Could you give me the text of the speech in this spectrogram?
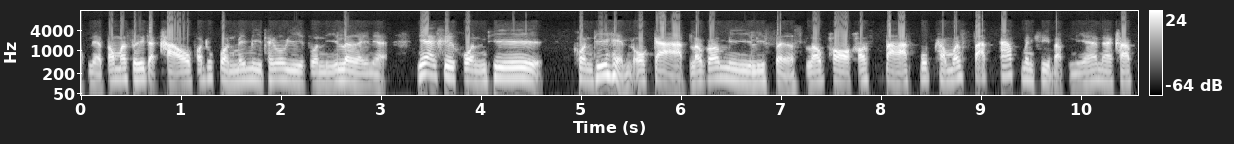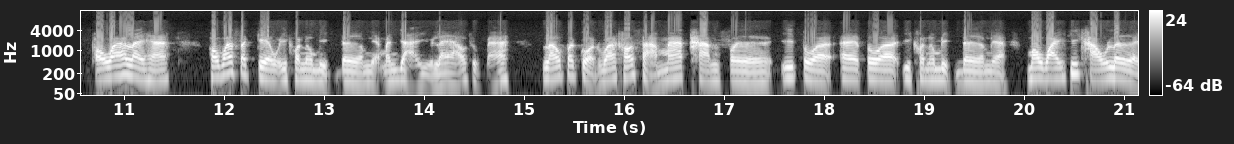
ปเนี่ยต้องมาซื้อจากเขาเพราะทุกคนไม่มีเทคโนโลยีตัวนี้เลยเนี่ย เนี่ยคือคนที่คนที่เห็นโอกาสแล้วก็มี research แล้วพอเขาสตาร์ทปุ๊บคำว่าสตาร์ทอัพมันคือแบบนี้นะครับ เพราะว่าอะไรฮะ เพราะว่า scale economic เดิมเนี่ยมันใหญ่อยู่แล้วถูกไหมแล้วปรากฏว่าเขาสามารถ transfer อีตัวเอตัว economic เดิมเนี่ย มาไว้ที่เขาเลย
